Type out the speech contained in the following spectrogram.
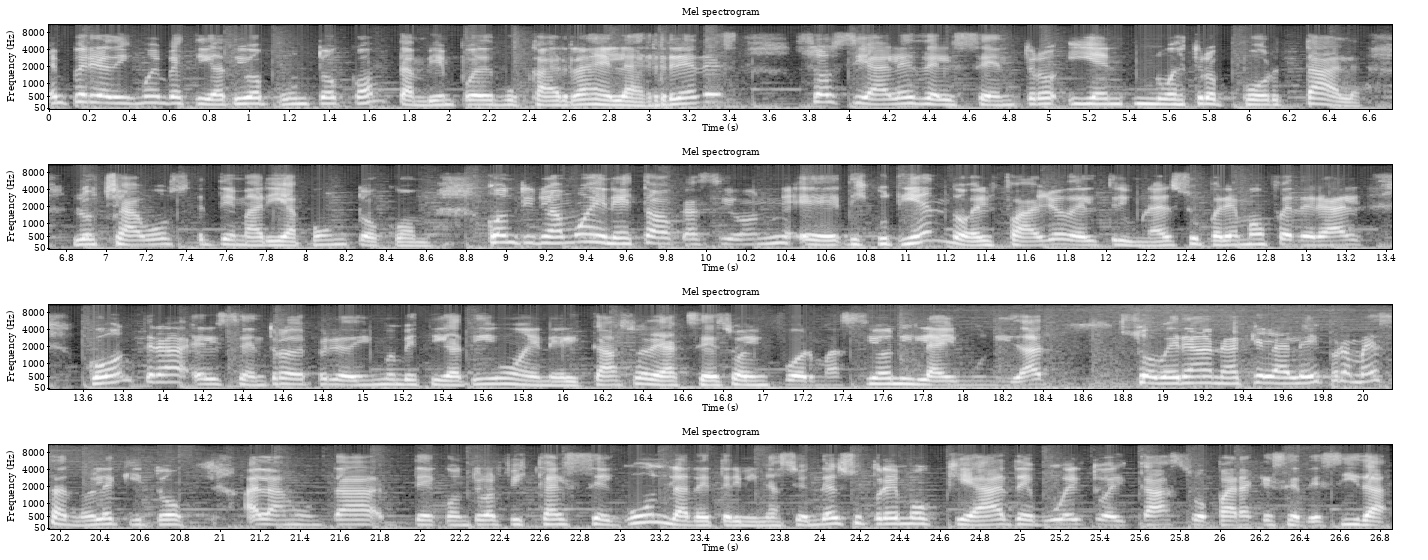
en periodismoinvestigativo.com. También puedes buscarlas en las redes sociales del centro y en nuestro portal, loschavosdemaria.com. Continuamos en esta ocasión eh, discutiendo el fallo del Tribunal Supremo Federal contra el Centro de Periodismo Investigativo en el caso de acceso a información y la inmunidad soberana que la ley promesa no le quitó a la Junta de Control Fiscal según la determinación del Supremo que ha devuelto el caso para que se decida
